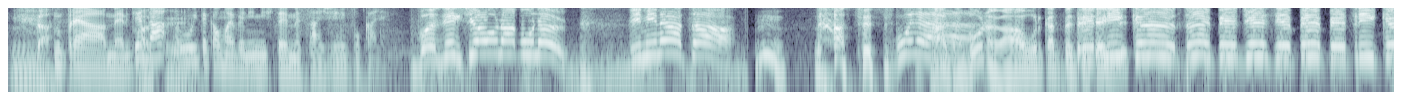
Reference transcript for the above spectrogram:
Da. nu prea merge, Asta dar e. uite că au mai venit niște mesaje vocale. Vă zic și eu una bună! Dimineața! Bună! Asta, bună, a urcat peste 60. Petrică, dai pe GSP, Petrică!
